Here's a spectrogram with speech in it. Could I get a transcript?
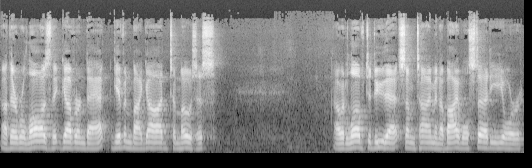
Uh, there were laws that governed that, given by God to Moses. I would love to do that sometime in a Bible study or,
